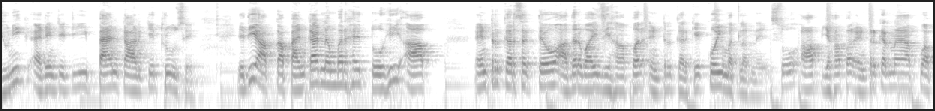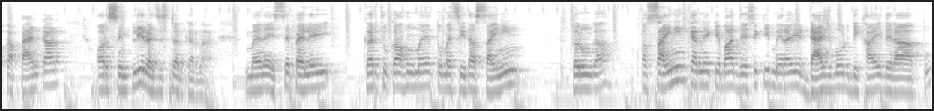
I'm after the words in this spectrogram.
यूनिक आइडेंटिटी पैन कार्ड के थ्रू से। यदि आपका पैन कार्ड नंबर है तो ही आप एंटर कर सकते हो अदरवाइज़ यहाँ पर एंटर करके कोई मतलब नहीं। सो so, आप यहाँ पर एंटर करना है आपको आपका पैन कार्ड और सिंपली रजिस्टर करना है। मैंने इससे पहले ही कर चुका हूँ मैं तो मैं सीधा साइन इन करूँगा। और साइन इन करने के बाद जैसे कि मेरा ये डैशबोर्ड दिखाई दे रहा है आपको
